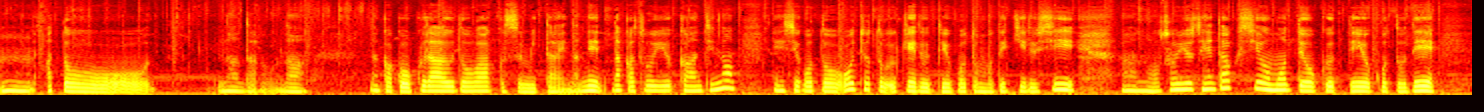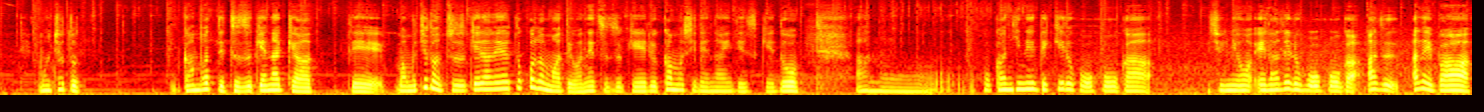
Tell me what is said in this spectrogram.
うん、あとなんだろうな。なんかこうクラウドワークスみたいなねなんかそういう感じの仕事をちょっと受けるっていうこともできるしあのそういう選択肢を持っておくっていうことでもうちょっと頑張って続けなきゃって、まあ、もちろん続けられるところまではね続けるかもしれないですけどあの他にねできる方法が収入を得られる方法があるあれば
